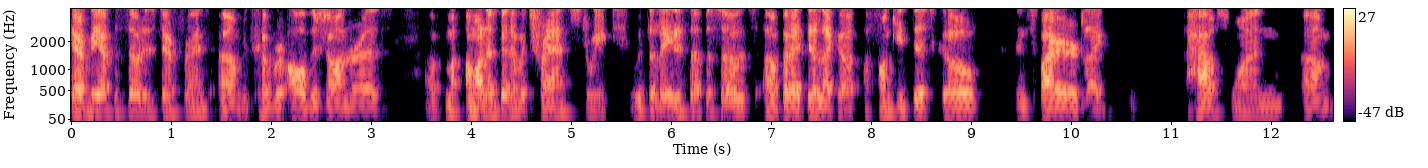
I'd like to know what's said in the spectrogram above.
every episode is different. Um, we cover all the genres. I'm on a bit of a trance streak with the latest episodes, uh, but I did like a, a, funky disco inspired like house one um,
